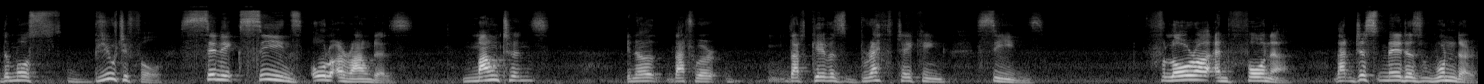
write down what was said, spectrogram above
the most beautiful, scenic scenes all around us. Mountains, you know, that were that gave us breathtaking scenes flora and fauna that just made us wonder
